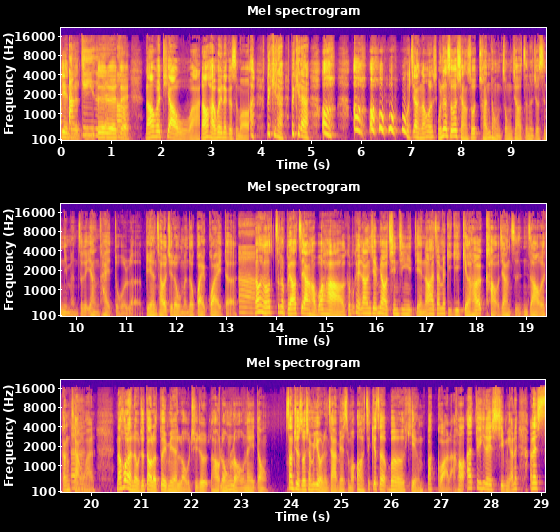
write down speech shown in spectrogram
练那个机，对对对，然后会跳舞啊，然后还会那个什么啊，背起来，背起来，哦哦哦哦哦，这样。然后我那时候想说，传统宗教真的就是你们这个样太多了，别人才会觉得我们都怪怪的。嗯，然后说真的不要这样好不好？可不可以让一些庙清净一点？然后还在那边叽叽叫，还会烤这样子，你知道？我刚讲完，那后来呢，我就到了对面的楼去，就然后龙楼那一栋。上去的时候，下面又有人在那边什么哦，这叫做无形八卦啦哈啊，对迄个神明安尼安尼嗖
